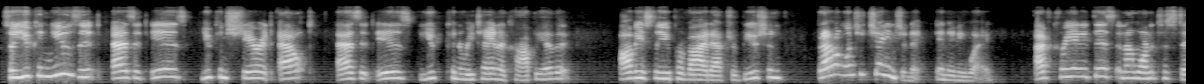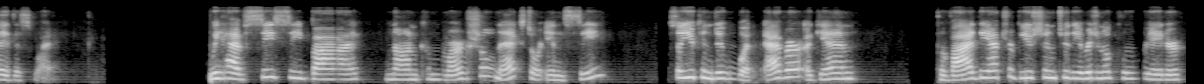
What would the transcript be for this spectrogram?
So you can use it as it is. You can share it out as it is. You can retain a copy of it. Obviously, you provide attribution, but I don't want you changing it in any way. I've created this and I want it to stay this way. We have CC BY non-commercial next or NC. So you can do whatever, again, provide the attribution to the original creator,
